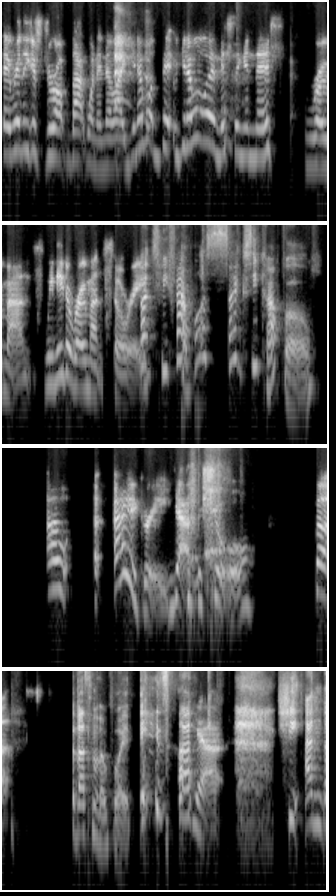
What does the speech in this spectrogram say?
they really just dropped that one and they're like, you know what bit, you know what we're missing in this romance? We need a romance story. But to be fair, what a sexy couple. oh, uh, I agree. Yeah, for sure. But But that's not the point. It's like, yeah, she and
